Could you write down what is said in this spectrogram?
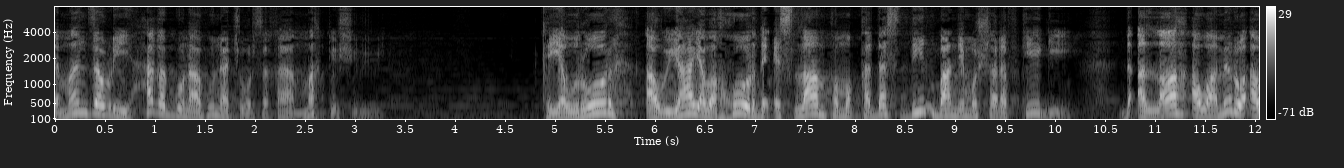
له منځه وړي هغه ګناهونه چې ورڅخه مخکې شوي وي که یو ورور او یا یوه خور د اسلام په مقدس دین باندې مشرف کیږي د الله اوامرو او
